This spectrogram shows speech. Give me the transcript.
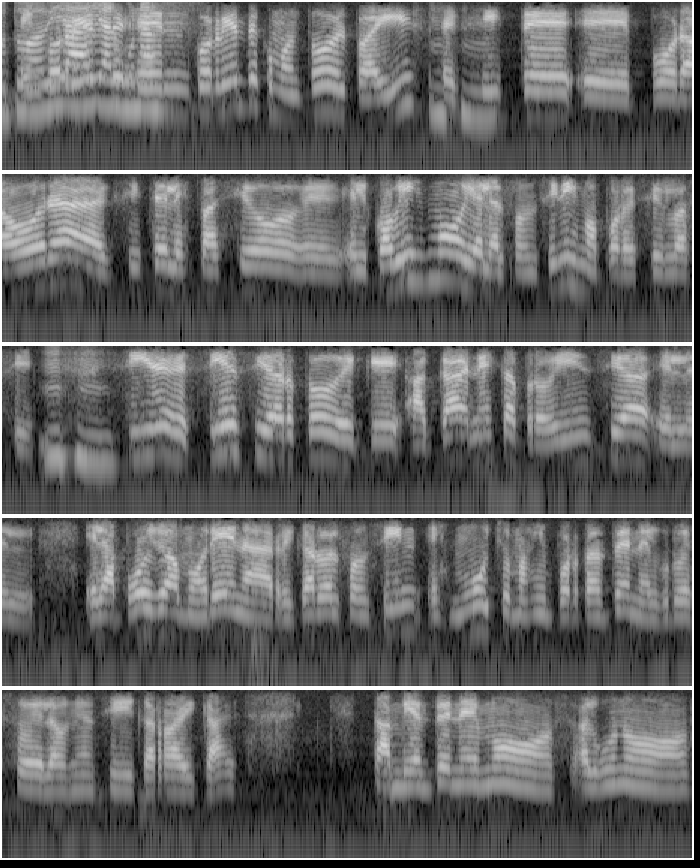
¿O todavía hay algunas...? En Corrientes, como en todo el país, existe, eh, por ahora, existe el espacio, eh, el cobismo y el alfonsinismo, por decirlo así. sí, sí es cierto de que acá en esta provincia el, el, apoyo a Morena, a Ricardo Alfonsín, es mucho más importante en el grueso de la Unión Cívica Radical. También tenemos algunos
